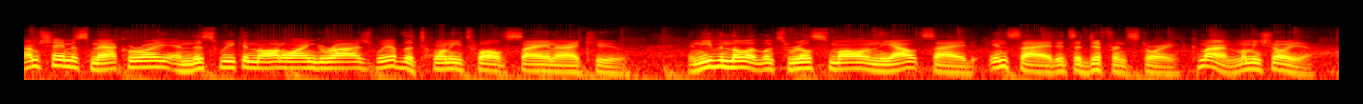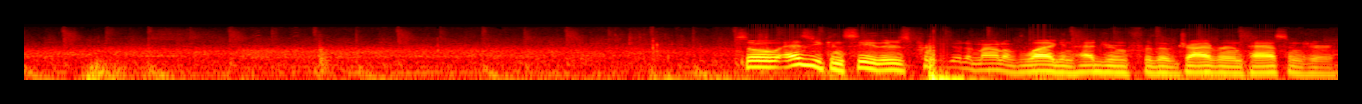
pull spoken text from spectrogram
I'm Seamus McElroy, and this week in the Autoline Garage, we have the 2012 Scion IQ. And even though it looks real small on the outside, inside it's a different story. Come on, let me show you. So as you can see, there's pretty good amount of leg and headroom for the driver and passenger.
